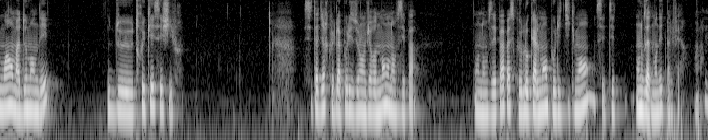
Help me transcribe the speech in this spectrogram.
moi, on m'a demandé de truquer ces chiffres. C'est-à-dire que de la police de l'environnement, on n'en faisait pas. On n'en faisait pas parce que localement, politiquement, on nous a demandé de ne pas le faire. Hmm.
